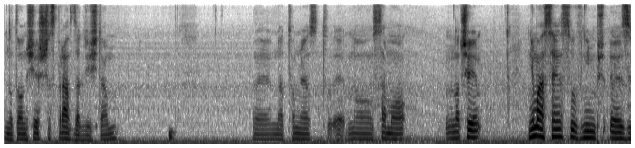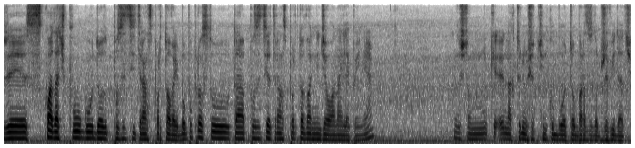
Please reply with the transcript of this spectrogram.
no to on się jeszcze sprawdza gdzieś tam. E, natomiast e, no samo, znaczy nie ma sensu w nim e, składać pługu do pozycji transportowej, bo po prostu ta pozycja transportowa nie działa najlepiej, nie? Zresztą na którymś odcinku było to bardzo dobrze widać,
